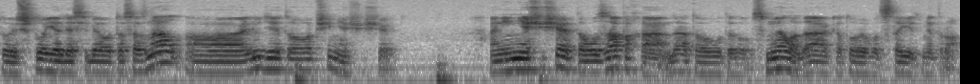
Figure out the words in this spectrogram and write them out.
То есть, что я для себя вот осознал, а люди этого вообще не ощущают. Они не ощущают того запаха, да, того вот этого смела, да, который вот стоит в метро.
